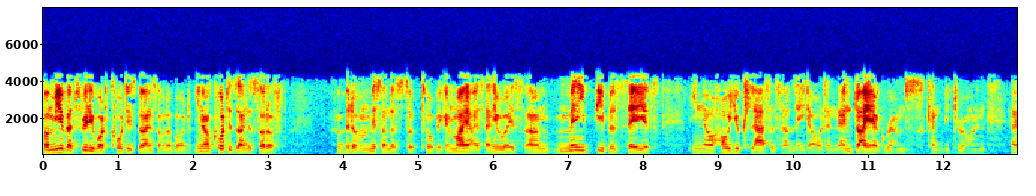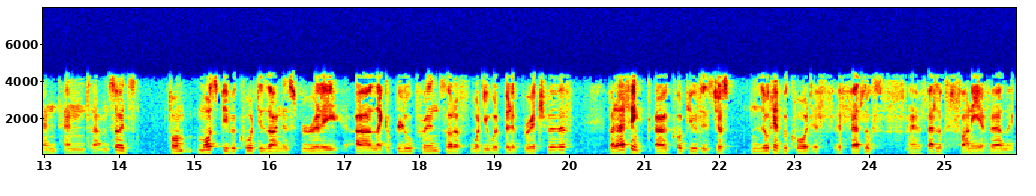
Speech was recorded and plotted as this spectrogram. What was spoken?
for me, that's really what code design is all about. You know, code design is sort of a bit of a misunderstood topic in my eyes, anyways. Um, many people say it's you know how your classes are laid out and, and diagrams can be drawn. And and um, so it's for most people code design is really uh, like a blueprint sort of what you would build a bridge with. But I think uh, code is just look at the code if if that looks if that looks funny if there are like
